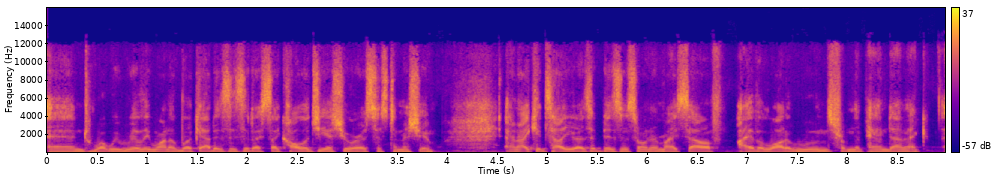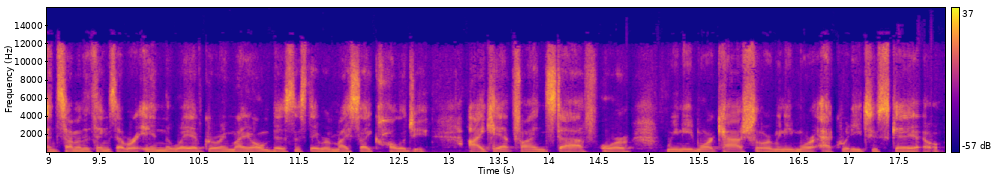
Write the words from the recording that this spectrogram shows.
And what we really want to look at is is it a psychology issue or a system issue? And i can tell you as a business owner myself i have a lot of wounds from the pandemic. And some of the things that were in the way of growing my own business they were my psychology. I can't find staff or we need more cash flow or we need more equity to scale.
